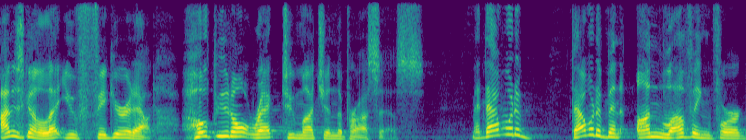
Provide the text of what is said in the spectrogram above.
I'm just going to let you figure it out. Hope you don't wreck too much in the process. Man, that would have that would have been unloving for,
